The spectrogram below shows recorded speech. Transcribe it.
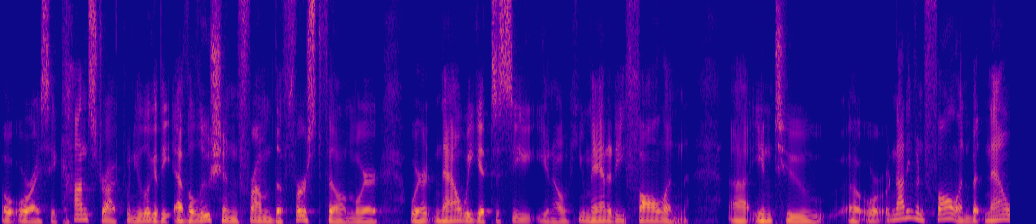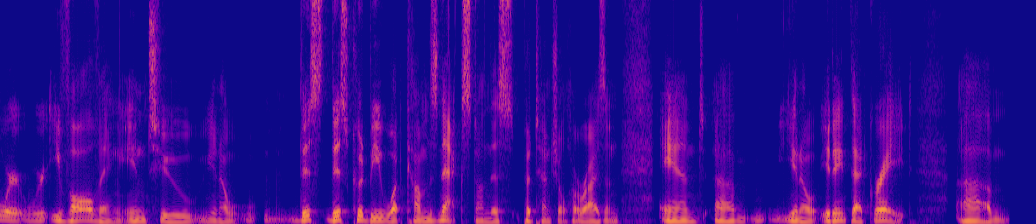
or, or, I say construct, when you look at the evolution from the first film, where where now we get to see you know humanity fallen uh, into, uh, or, or not even fallen, but now we're we're evolving into you know this this could be what comes next on this potential horizon, and um, you know it ain't that great. Um,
